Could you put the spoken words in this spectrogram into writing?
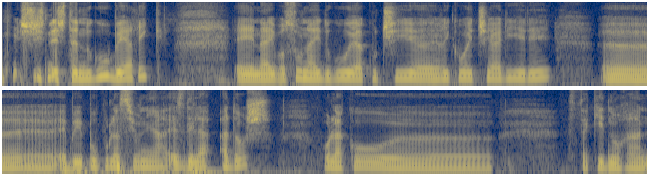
sinesten dugu beharrik. E, nahi bozu nahi dugu eakutsi erriko etxeari ere, uh, ebe populazioa ez dela ados, olako, uh, ez dakit noran,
